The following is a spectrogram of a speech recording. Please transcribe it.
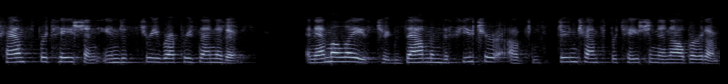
transportation industry representatives, and MLAs to examine the future of student transportation in Alberta.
